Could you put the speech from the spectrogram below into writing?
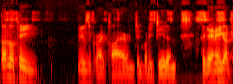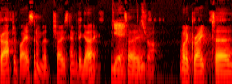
But look, he he was a great player and did what he did, and again, he got drafted by Essendon, but chose never to go. yeah, So- that's right. What a great uh,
